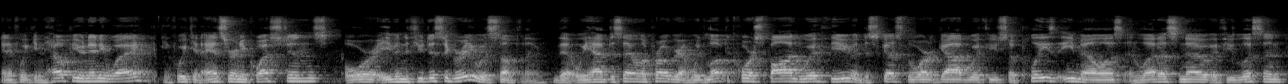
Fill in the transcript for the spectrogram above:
And if we can help you in any way, if we can answer any questions, or even if you disagree with something that we have to say on the program, we'd love to correspond with you and discuss the Word of God with you. So please email us and let us know if you listen,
